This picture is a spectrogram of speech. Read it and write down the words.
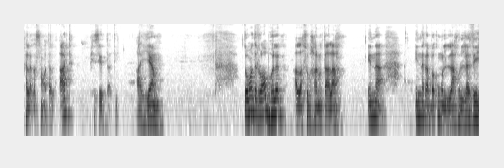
খালাকা সামাতাল আট ফিসিদ্দাতি আয়াম। তোমাদের রব হলেন আল্লাহ সুবহানু তালা ইন্না ইন্না রাব্বাকুমুল্লাহুল্লাজি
